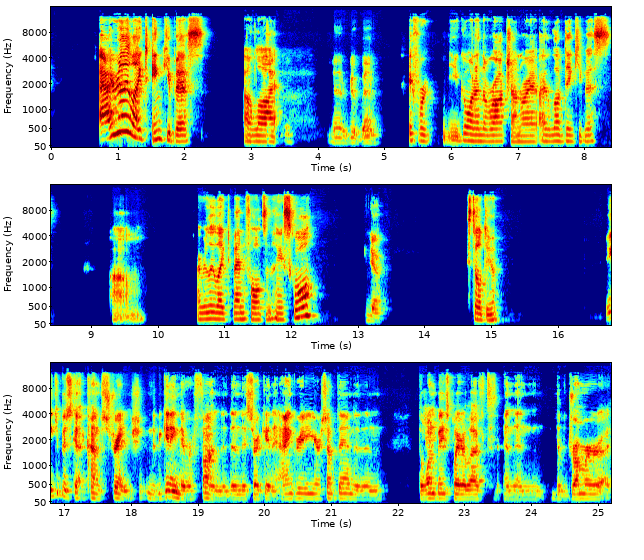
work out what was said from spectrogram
I really liked Incubus a lot. Yeah, they're a good band. If we're you going in the rock genre, I, I loved Incubus. Um, I really liked Ben Folds in high school. Yeah, Still do. Incubus got kind of strange. In the beginning, they were fun, and then they start getting angry or something, and then the one bass player left, and then the drummer,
